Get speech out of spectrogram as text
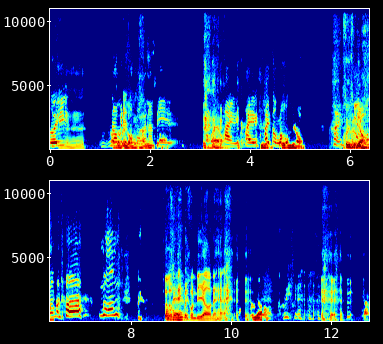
เอ้ยอ่าเราไม่ได้ตกลงกันเราจะไปลงนะปารีสพี่เอาไม่เหรอใครใครใครตกลคุงณเดียวใครคุยคนเดียวตกลงกับเธองง สรุปโอเคนี่เป็นคนเดียวนะฮะคนเดียวอยาก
